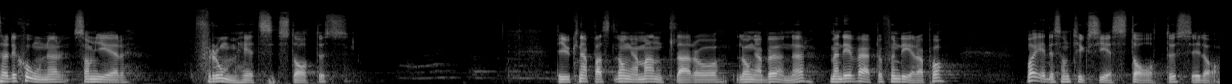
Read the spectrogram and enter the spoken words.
traditioner som ger fromhetsstatus? Det är ju knappast långa mantlar och långa böner, men det är värt att fundera på. Vad är det som tycks ge status idag?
